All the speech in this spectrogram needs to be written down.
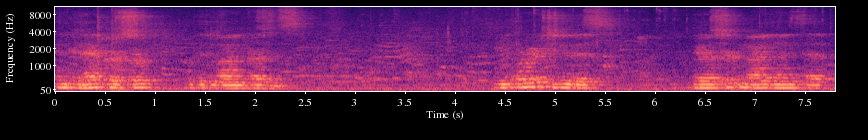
and connect ourselves with the Divine Presence. In order to do this, there are certain guidelines that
